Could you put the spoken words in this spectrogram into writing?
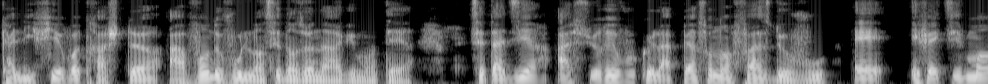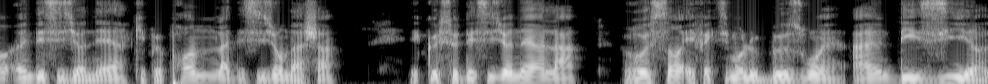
qualifier votre acheteur avant de vous lancer dans un argumentaire. C'est-à-dire assurez-vous que la personne en face de vous est effectivement un décisionnaire qui peut prendre la décision d'achat et que ce décisionnaire-là ressent effectivement le besoin, a un désir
